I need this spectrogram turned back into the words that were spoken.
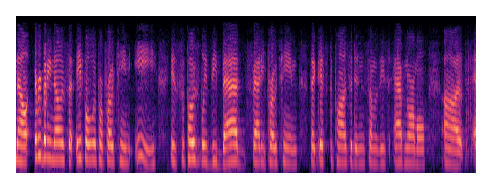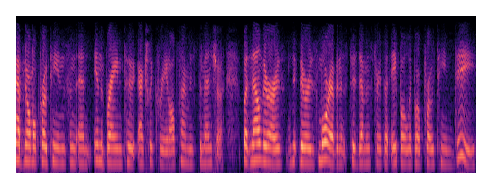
Now, everybody knows that apolipoprotein E is supposedly the bad fatty protein that gets deposited in some of these abnormal uh, abnormal proteins and, and in the brain to actually create Alzheimer's dementia. But now there is there is more evidence to demonstrate that apolipoprotein D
